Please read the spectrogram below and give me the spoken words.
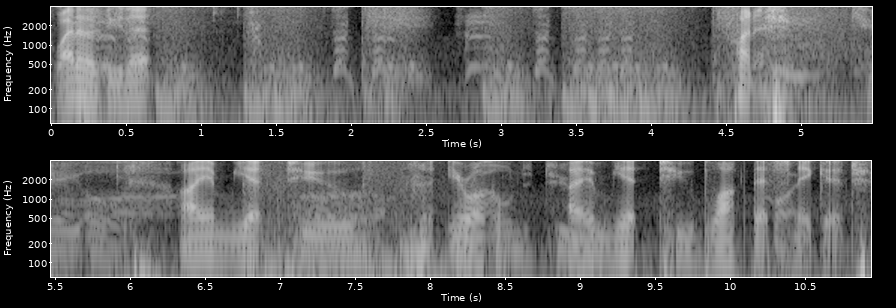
Why did I do that? Punish. I am yet to. You're welcome. I am yet to block that snake edge.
